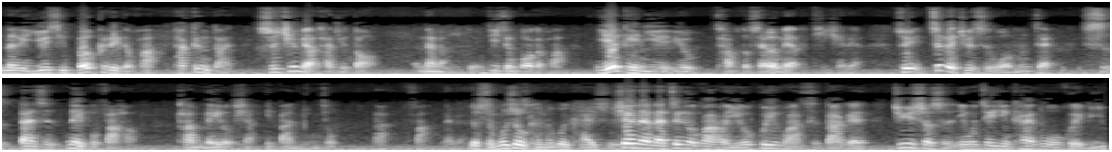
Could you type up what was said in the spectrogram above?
那个 UC Berkeley 的话，它更短，十七秒它就到那个地震波的话，也给你有差不多十二秒的提前量。所以这个就是我们在试，但是内部发好，它没有向一般民众啊发那个。那什么时候可能会开始？现在呢，这个话有规划是大概，据说是因为最近开过会，联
